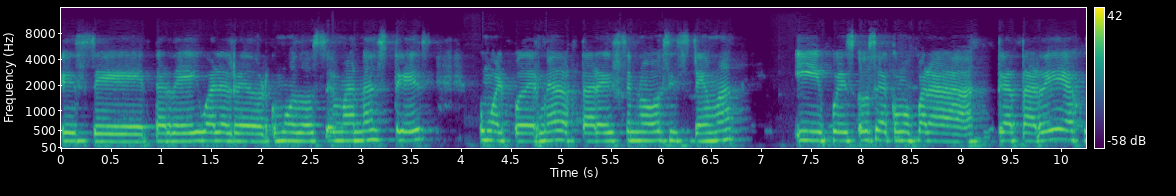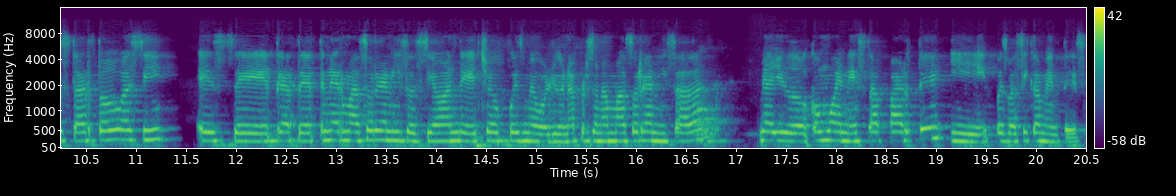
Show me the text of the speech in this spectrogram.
Este, tardé igual alrededor como dos semanas, tres, como el poderme adaptar a este nuevo sistema. Y pues, o sea, como para tratar de ajustar todo así, este, traté de tener más organización. De hecho, pues me volví una persona más organizada. Me ayudó como en esta parte y pues básicamente eso.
